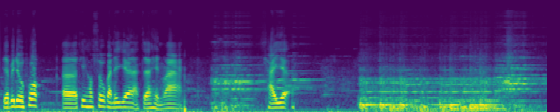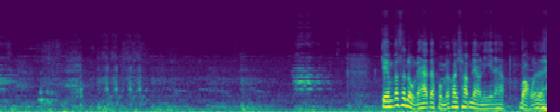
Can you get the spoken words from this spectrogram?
เดี๋ยวไปดูพวกเอ่อที่เขาสู้กันได้เยอะนะจะเห็นว่าใช้เยอะ เกมก็สนุกนะฮะแต่ผมไม่ค่อยชอบแนวนี้นะครับ บอกไว้เลย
